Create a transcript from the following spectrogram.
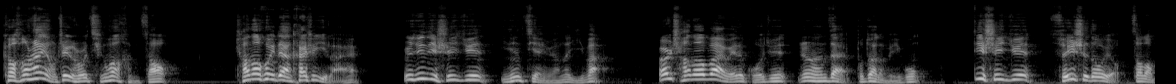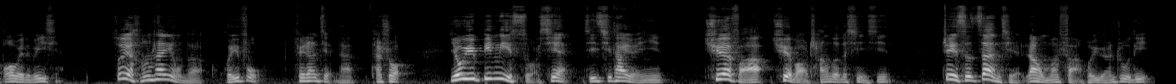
可横山勇这个时候情况很糟，常德会战开始以来，日军第十一军已经减员了一万，而常德外围的国军仍然在不断的围攻，第十一军随时都有遭到包围的危险。所以横山勇的回复非常简单，他说：“由于兵力所限及其他原因，缺乏确保常德的信心，这次暂且让我们返回原驻地，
